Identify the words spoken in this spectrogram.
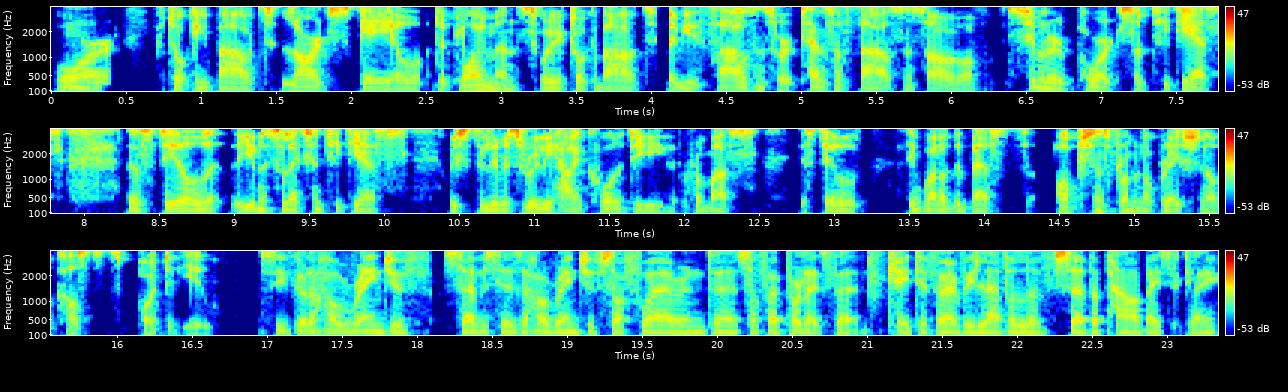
or if you're talking about large scale deployments where you talk about maybe thousands or tens of thousands of, of similar ports of TTS, then still the unit selection TTS, which delivers really high quality from us, is still, I think, one of the best options from an operational cost point of view. So you've got a whole range of services, a whole range of software and uh, software products that cater for every level of server power, basically,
